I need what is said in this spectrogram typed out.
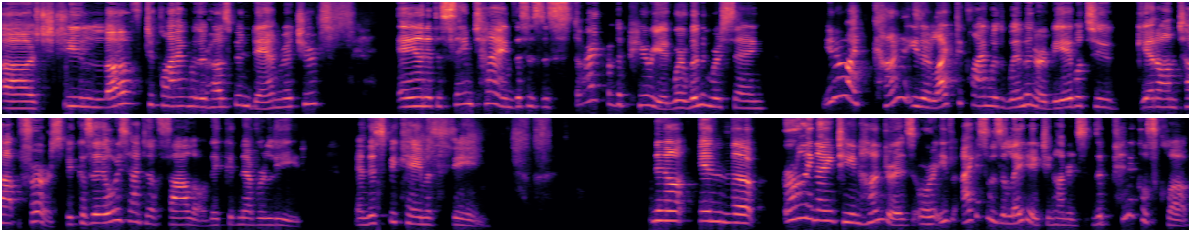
Uh, she loved to climb with her husband, Dan Richards. And at the same time, this is the start of the period where women were saying, you know, I kind of either like to climb with women or be able to get on top first because they always had to follow, they could never lead. And this became a theme. Now, in the early 1900s, or even, I guess it was the late 1800s, the Pinnacles Club.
